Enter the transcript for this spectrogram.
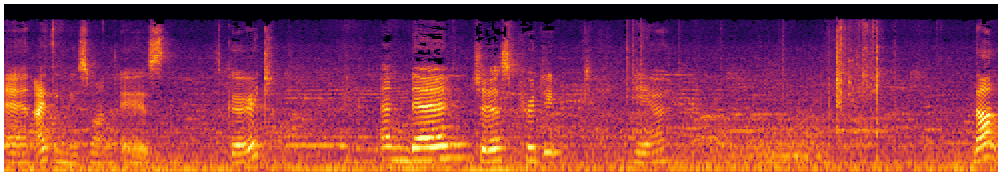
And I think this one is good. And then just put it here. Done.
